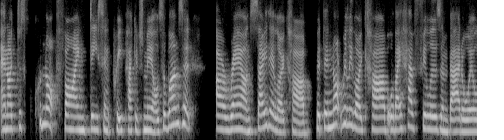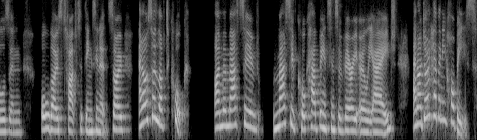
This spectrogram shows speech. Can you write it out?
And I just could not find decent prepackaged meals. The ones that around say they're low carb, but they're not really low carb, or they have fillers and bad oils and all those types of things in it. So, and I also love to cook. I'm a massive, massive cook, have been since a very early age, and I don't have any hobbies.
